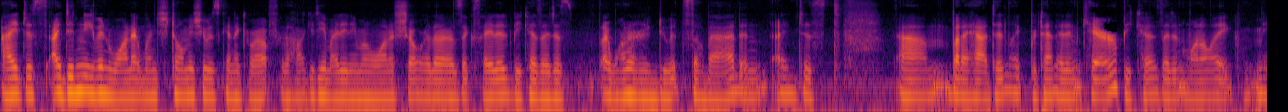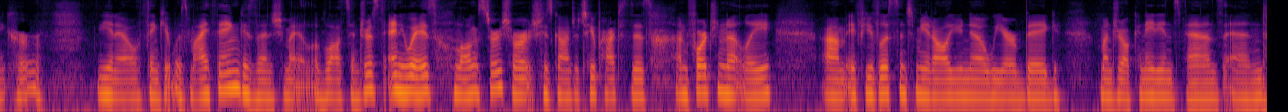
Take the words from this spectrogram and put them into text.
I just I didn't even want it when she told me she was going to go out for the hockey team. I didn't even want to show her that I was excited because I just I wanted her to do it so bad and I just um but I had to like pretend I didn't care because I didn't want to like make her you know think it was my thing because then she might have lost interest. Anyways, long story short, she's gone to two practices. Unfortunately, um, if you've listened to me at all, you know we are big Montreal Canadiens fans and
